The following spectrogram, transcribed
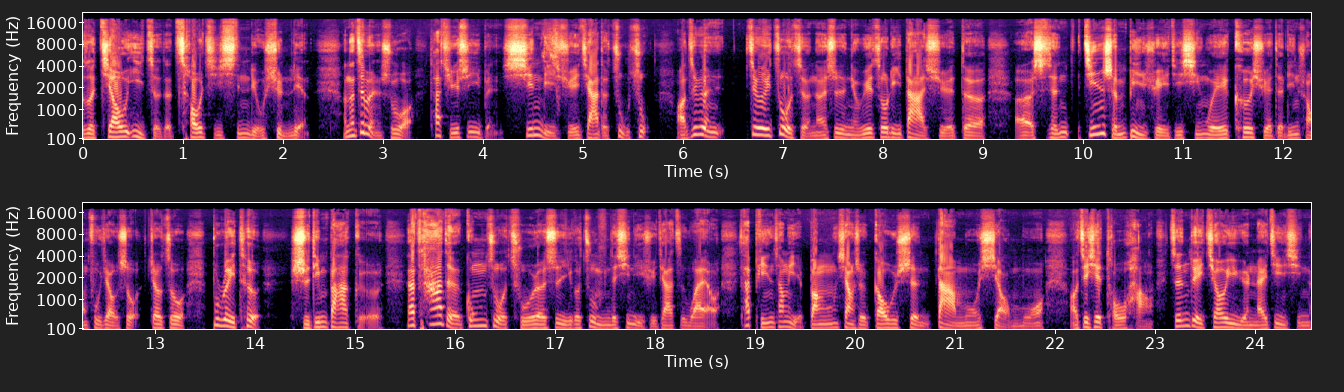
做《交易者的超级心流训练》啊，那这本书哦，它其实是一本心理学家的著作啊，这本。这位作者呢，是纽约州立大学的呃神精神病学以及行为科学的临床副教授，叫做布瑞特史丁巴格。那他的工作除了是一个著名的心理学家之外哦，他平常也帮像是高盛、大摩、小摩啊这些投行，针对交易员来进行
